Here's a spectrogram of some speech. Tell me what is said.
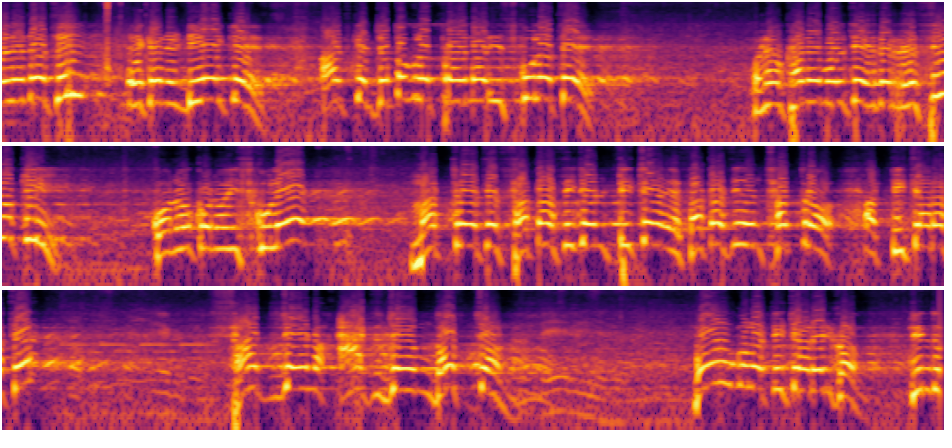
বলে যাচ্ছি, এখানে ডিআই কে। আজকে যতগুলো প্রাইমারি স্কুল আছে মানে ওখানে বলছে এদের রেশিও কি? কোন কোন স্কুলে মাত্র আছে সাতাশি জন টিচার সাতাশি জন ছাত্র, আর টিচার আছে সাতজন আটজন দশজন বহুগুলো টিচার এরকম। কিন্তু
